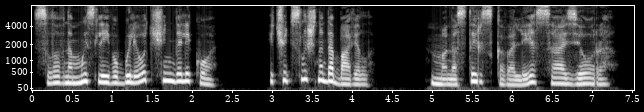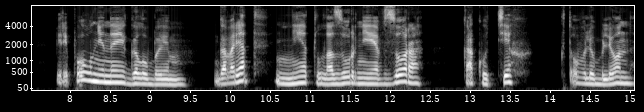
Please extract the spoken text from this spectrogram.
словно мысли его были очень далеко, и чуть слышно добавил. «Монастырского леса озера, переполненные голубым. Говорят, нет лазурнее взора, как у тех, кто влюблен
